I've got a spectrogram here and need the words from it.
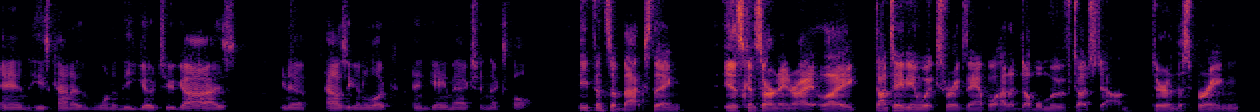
and he's kind of one of the go-to guys, you know, how's he going to look in game action next fall? Defensive backs thing is concerning, right? Like Dontayvion Wicks, for example, had a double move touchdown during the spring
